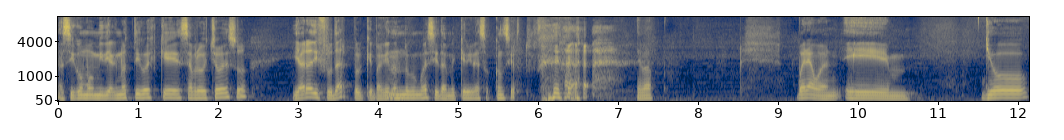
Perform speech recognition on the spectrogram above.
así como mi diagnóstico es que se aprovechó eso y ahora disfrutar, porque para qué Mm. tanto con weas si también quiero ir a esos conciertos. De más. Bueno, bueno. eh, yo,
